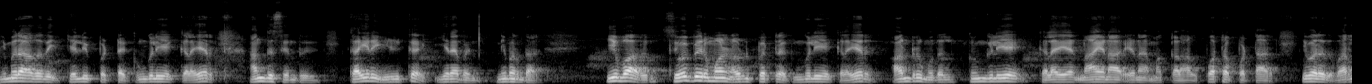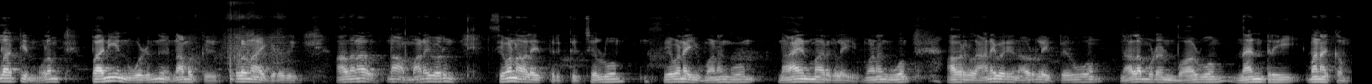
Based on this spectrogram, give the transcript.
நிமிராததை கேள்விப்பட்ட குங்குளிய கலையர் அங்கு சென்று கயிறை இழுக்க இறைவன் நிமிர்ந்தார். இவ்வாறு சிவபெருமான் அருள் பெற்ற குங்குளிய கலையர் அன்று முதல் குங்குளிய கலைய நாயனார் என மக்களால் போற்றப்பட்டார். இவரது வரலாற்றின் மூலம் பணியின் ஒழுங்கு நமக்கு புலனாகிறது. அதனால் நாம் அனைவரும் சிவன் ஆலயத்திற்கு செல்வோம் சிவனை வணங்குவோம் நாயன்மார்களை வணங்குவோம் அவர்கள் அனைவரின் அருளை பெறுவோம் நலமுடன் வாழ்வோம். நன்றி வணக்கம்.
